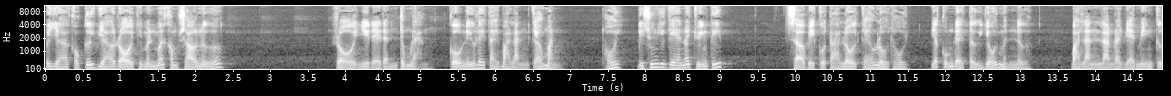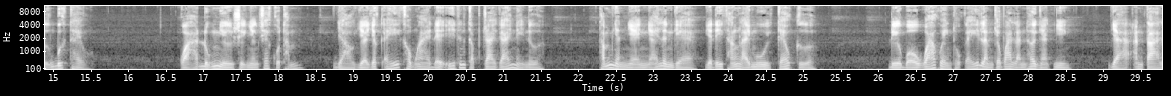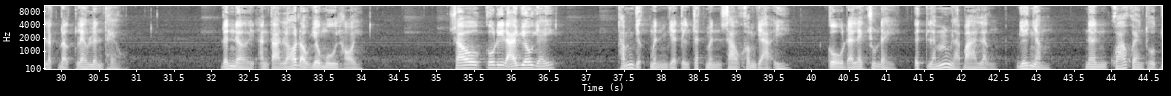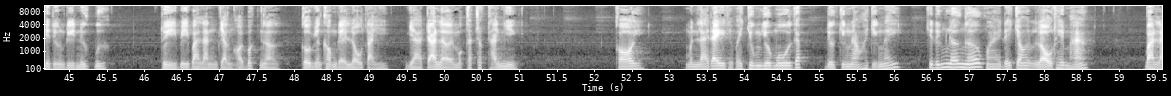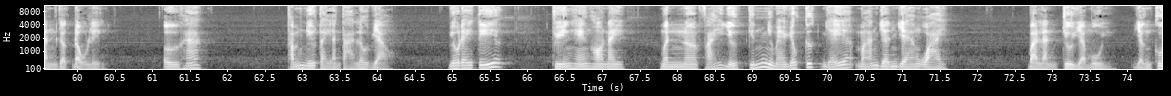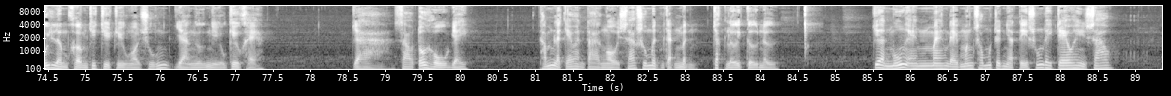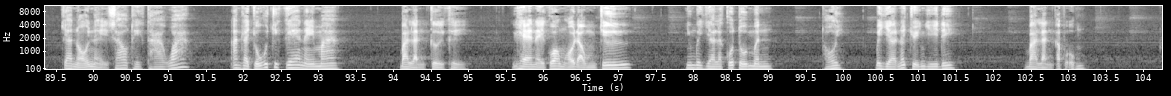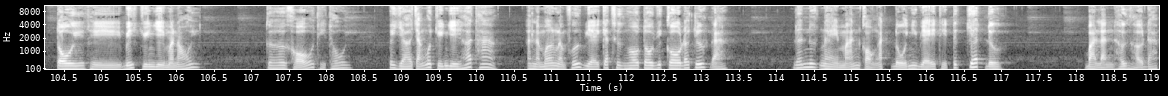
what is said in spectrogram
Bây giờ cậu cưới vợ rồi Thì mình mới không sợ nữa. Rồi như để đánh trống lãng, Cô níu lấy tay ba lành kéo mạnh. Thôi, đi xuống dưới ghe nói chuyện tiếp. Sợ bị cô ta lôi kéo lôi thôi, Và cũng để tự dối mình nữa. Ba lành làm ra vẻ miễn cưỡng bước theo. Quả đúng như sự nhận xét của Thấm Vào giờ giấc ấy không ai để ý đến cặp trai gái này nữa. Thấm nhanh nhẹn nhảy lên ghe Và đi thẳng lại mui kéo cửa. Điều bộ quá quen thuộc ấy làm cho ba lành hơi ngạc nhiên, Và anh ta lật đật leo lên theo. Đến nơi anh ta ló đầu vô mùi hỏi, Sao cô đi đại vô vậy? Thấm giật mình và tự trách mình sao không giả ý. Cô đã lén xuống đây, Ít lắm là ba lần, Với nhâm, Nên quá quen thuộc với đường đi nước bước. Tuy bị ba lành giận hỏi bất ngờ, Cô vẫn không để lộ tẩy Và trả lời một cách rất thản nhiên. Coi, Mình lại đây thì phải chung vô mui gấp, Được chừng nào hay chuyện nấy, Chứ đứng lớn ngớ ngoài để cho lộ thêm hả? Ba lành gật đầu liền. Ừ ha Thấm níu tay anh ta lôi vào. Vô đây tía Chuyện hẹn hò này Mình ờ, phải giữ kín như mèo dấu cứt vậy Mà anh dền vàng hoài. Ba lành chui vào mui, Vẫn cúi lơm khơm chứ chiêu chịu ngồi xuống Và ngượng nghịu kêu khẽ. Chà, sao tối hù vậy? Thấm lại kéo anh ta ngồi sát xuống bên cạnh mình, Chắc lưỡi cự nữ. Chứ anh muốn em mang đèn măng sông ở trên nhà tiệc xuống đây treo hay sao? Cha nội này sao thiệt thà quá. Anh là chủ của chiếc ghe này mà. Ba lành cười khì. Ghe này của ông hội đồng chứ? Nhưng bây giờ là của tụi mình. Thôi, bây giờ nói chuyện gì đi. Ba lành ấp úng. Tôi thì biết chuyện gì mà nói. Cơ khổ thì thôi. Bây giờ chẳng có chuyện gì hết ha. Anh làm ơn làm phước về cách xưng hô tôi với cô đó trước đã. Đến nước này mà anh còn ạch đuổi như vậy Thì tức chết được. Ba lành hớn hở đáp.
